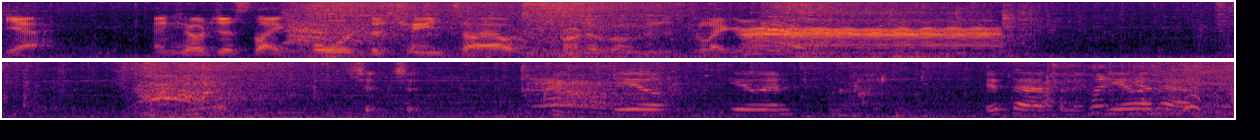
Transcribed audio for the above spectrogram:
Yeah. And he'll just like hold the chainsaw out in front of him and just be like, Shit, shit. Heal, healing. It's happening. Healing happening.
